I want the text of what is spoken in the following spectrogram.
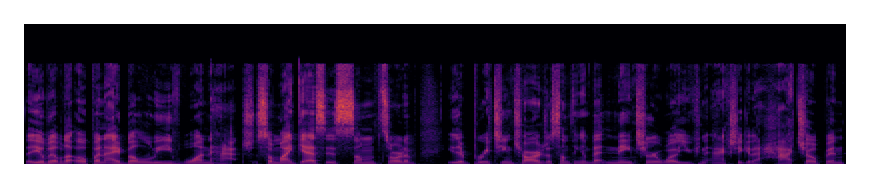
that you'll be able to open, I believe, one hatch. So my guess is some sort of either breaching charge or something of that nature where you can actually get a hatch open,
